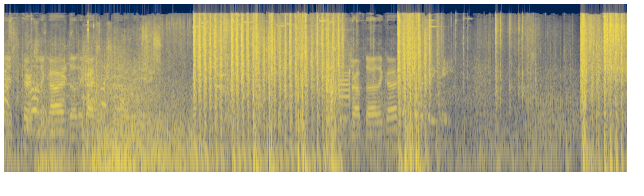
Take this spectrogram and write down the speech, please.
I just turned the guy, the other guy's inside over. Drop the other guy. Oh shit! They're inside, they're inside. Oh, get it. fuck. Enemy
